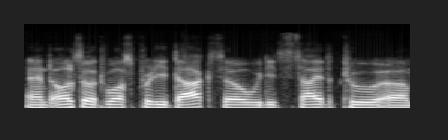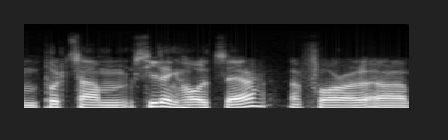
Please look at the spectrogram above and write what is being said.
and also it was pretty dark, so we decided to um, put some ceiling holes there uh, for uh,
